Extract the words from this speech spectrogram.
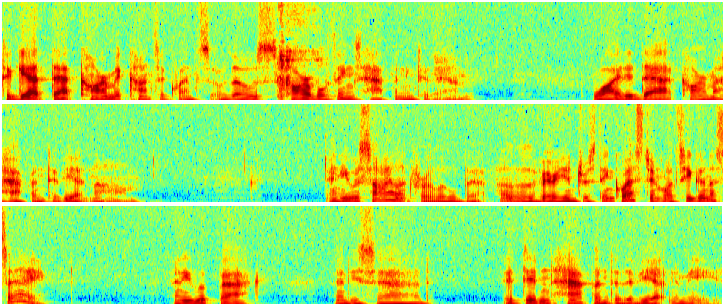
to get that karmic consequence of those horrible things happening to them? Why did that karma happen to Vietnam? And he was silent for a little bit. That was a very interesting question. What's he going to say? And he looked back and he said, It didn't happen to the Vietnamese.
